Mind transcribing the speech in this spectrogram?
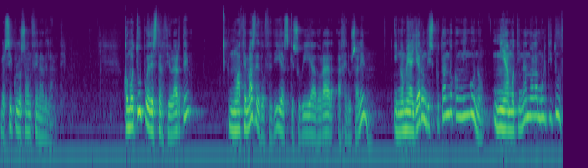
Versículos 11 en adelante. Como tú puedes cerciorarte, no hace más de doce días que subí a adorar a Jerusalén, y no me hallaron disputando con ninguno, ni amotinando a la multitud,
